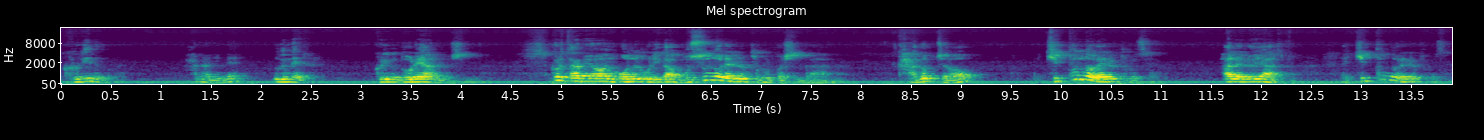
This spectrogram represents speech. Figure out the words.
그리는 거예요. 하나님의 은혜를 그리고 노래하는 것입니다. 그렇다면 오늘 우리가 무슨 노래를 부를 것인가? 가급적 기쁜 노래를 부르세요. 할렐루야. 기쁜 노래를 부르세요.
